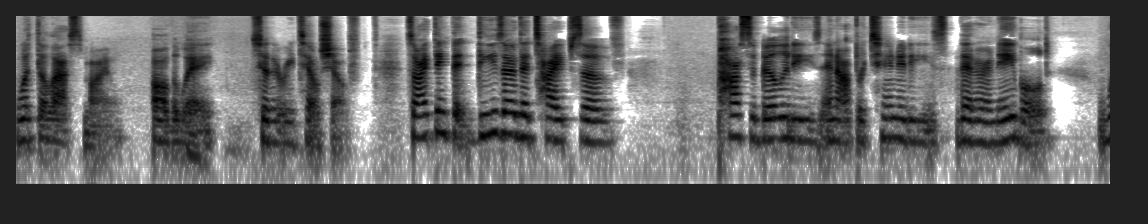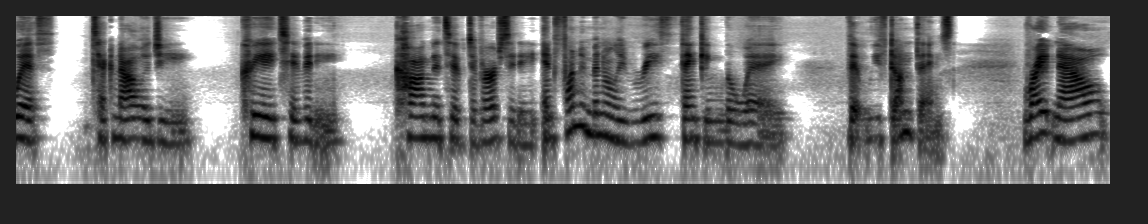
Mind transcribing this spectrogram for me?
with the last mile all the way to the retail shelf? So I think that these are the types of possibilities and opportunities that are enabled with technology, creativity, cognitive diversity, and fundamentally rethinking the way that we've done things. Right now,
